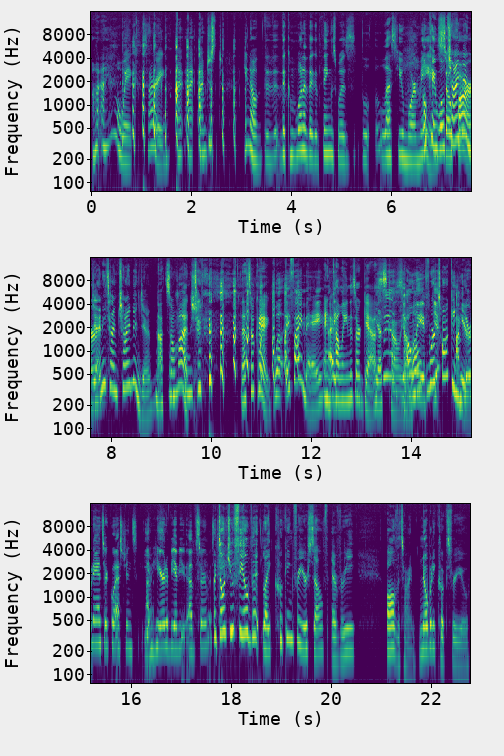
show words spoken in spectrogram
I, I am awake. Sorry, I, I, I'm just, you know, the, the, the one of the things was l- less you, more me. Okay, well, so chime far, in, Jen. Anytime, chime in, Jen. Not so much. That's okay. Well, if I may, And I, Colleen is our guest. Yes, Colleen. only Well, if we're yeah, talking I'm here. here to answer questions. I'm here to be of, you- of service. But don't you feel that like cooking for yourself every all the time? Nobody cooks for you.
